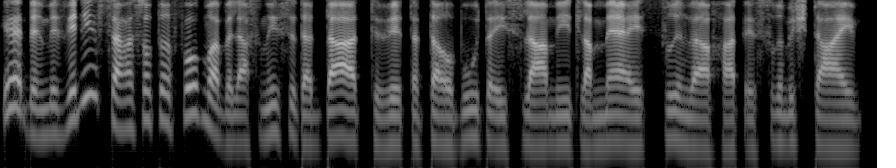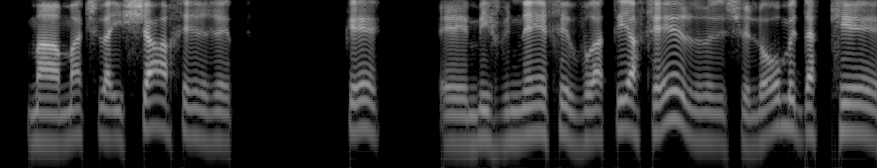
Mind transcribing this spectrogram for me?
כן, הם מבינים שצריך לעשות רפורמה ולהכניס את הדת ואת התרבות האסלאמית למאה ה-21, ה-22, מעמד של האישה אחרת, כן, מבנה חברתי אחר שלא מדכא,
